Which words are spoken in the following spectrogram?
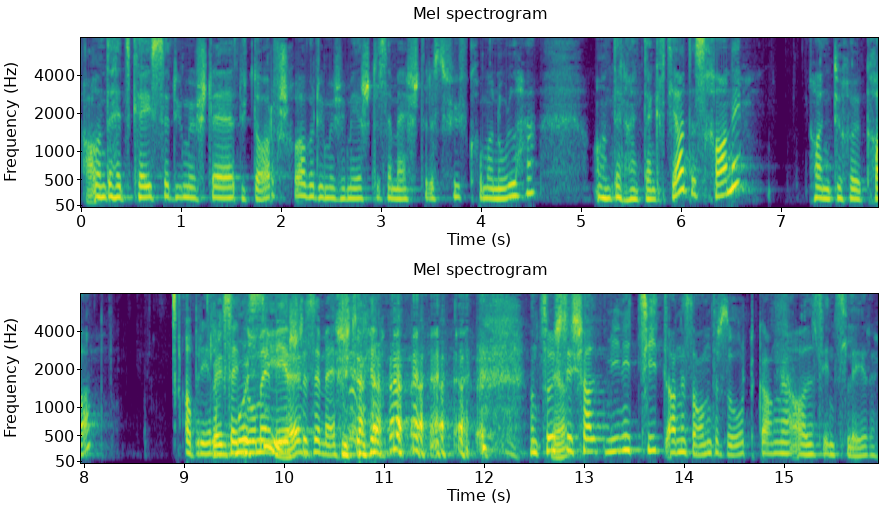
Ah. Und dann hat es geheißen, du, musst, äh, du darfst kommen, aber du musst im ersten Semester ein 5,0 haben. Und dann habe ich gedacht, ja, das kann ich. Habe ich natürlich auch gehabt. Aber ehrlich gesagt nur sein, im ersten he? Semester. Ja. und sonst ja. ist halt meine Zeit an ein anderes Ort gegangen als ins Lehren.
